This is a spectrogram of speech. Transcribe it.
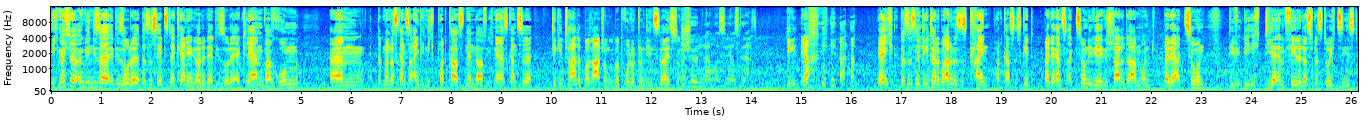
ich möchte irgendwie in dieser Episode, das ist jetzt der Kern hier gerade der Episode, erklären, warum ähm, man das Ganze eigentlich nicht Podcast nennen darf. Ich nenne das Ganze digitale Beratung über Produkte und Dienstleistungen. Schönen Namen hast du dir ausgedacht. Digi ja? ja. ich, das ist eine digitale Beratung, das ist kein Podcast. Es geht bei der ganzen Aktion, die wir gestartet haben und bei der Aktion, die, die ich dir empfehle, dass du das durchziehst,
